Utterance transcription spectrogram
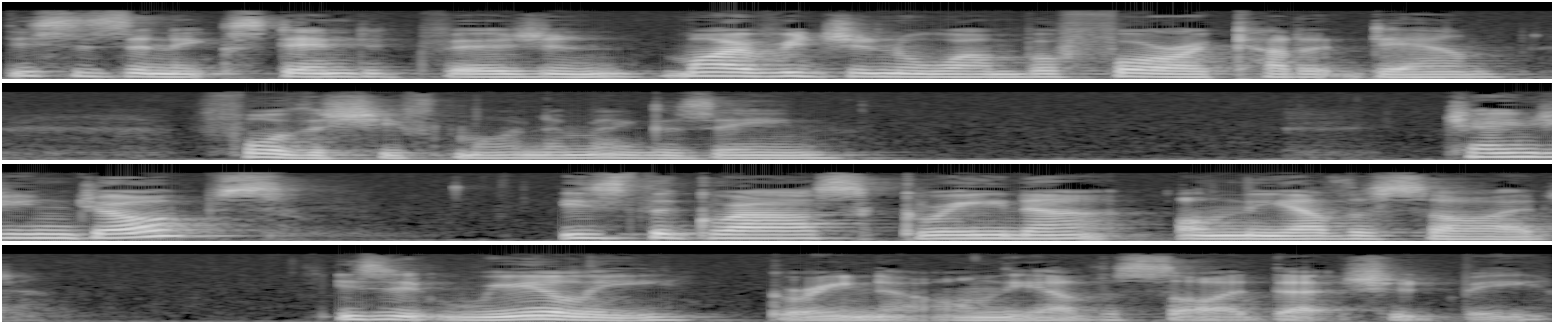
This is an extended version, my original one before I cut it down for the Shift Miner magazine. Changing jobs? Is the grass greener on the other side? Is it really greener on the other side? That should be.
